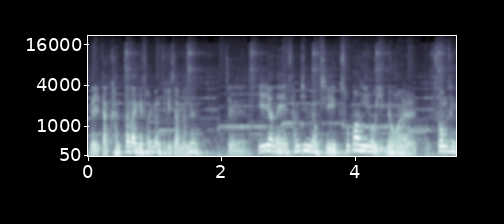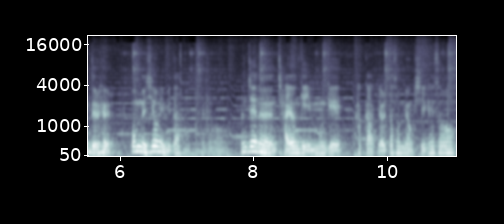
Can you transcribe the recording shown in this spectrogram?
네, 일단 간단하게 설명드리자면은 이제 1년에 30명씩 소방이로 임용할 수험생들을 뽑는 시험입니다. 그래서 현재는 자연계, 인문계 각각 15명씩 해서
